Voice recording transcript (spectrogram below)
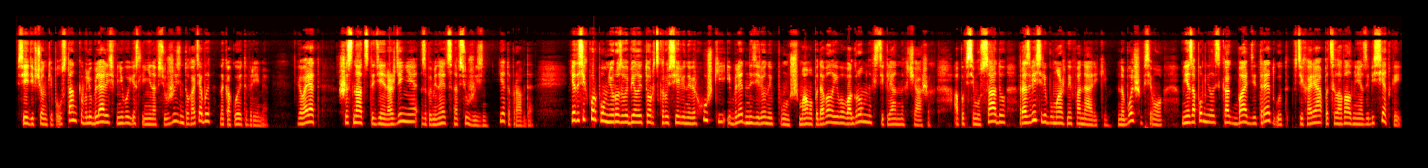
Все девчонки полустанка влюблялись в него, если не на всю жизнь, то хотя бы на какое-то время. Говорят, шестнадцатый день рождения запоминается на всю жизнь, и это правда. Я до сих пор помню розово-белый торт с каруселью на верхушке и бледно-зеленый пунш. Мама подавала его в огромных стеклянных чашах, а по всему саду развесили бумажные фонарики. Но больше всего мне запомнилось, как Бадди Тредгуд втихаря поцеловал меня за беседкой,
